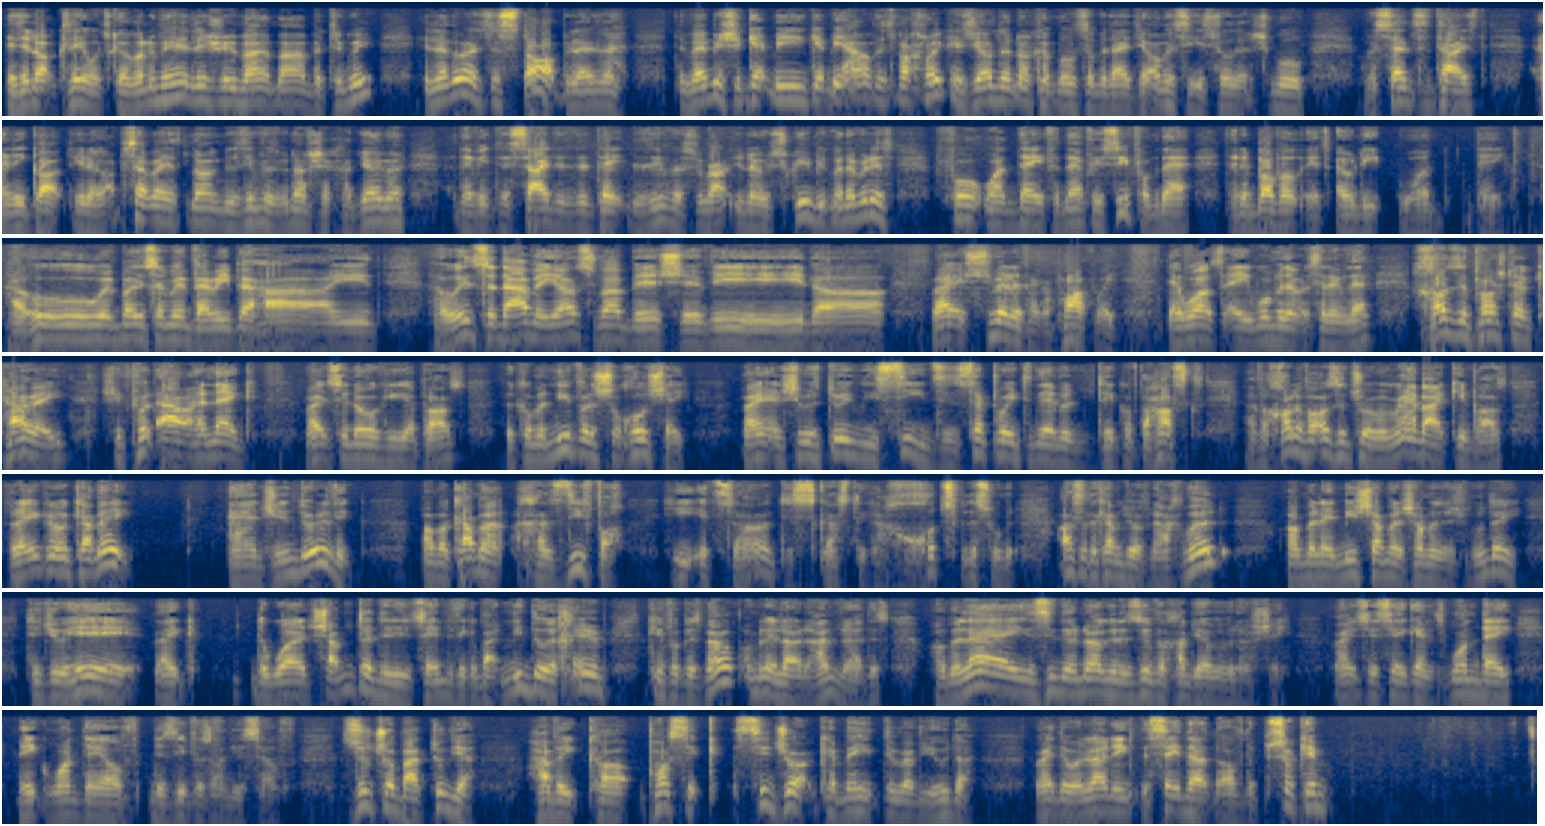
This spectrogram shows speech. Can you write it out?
is it not clear what's going on over here? Literally, my degree. In other words, to stop. Uh, the Rebbe should get me get me out of this machlokas. Yoda not Obviously, he saw that Shmuel was sensitized, and he got you know upset by his knowing Nazivas with Nafshach and then he decided to take Nazivas, you know, screaming whatever it is, for one day. From there, if you see from there, then in Bovel it's only one day. How we're both we're very behind. How is Sadava Yosva? Right, Shvil is like a pathway. There was a woman that was sitting over there. Chazir Poshto Kare, she put out her leg, right, so no one can get past. Become a Niva Shulchoshe, right, and she was doing these seeds and separating them and take off the husks. And Chadav Ozatrum, a rabbi came past, and she didn't do anything. Amakama Chazifa, he, it's uh, disgusting, a chutz for this woman. After the coming of Nachman, did you hear, like, the word Shamta, did he say anything about Nidu Echim came from his mouth? I didn't know this. Amalei, Yisidu Noga Neziv Chad Yom Menafshi. Right, so you say again, it's one day, make one day of Nezivas on yourself. Zutro Batuvia, have a posik Sidra Kamei the Rav Yehuda. Right, they were learning the Seder of the Psukim,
